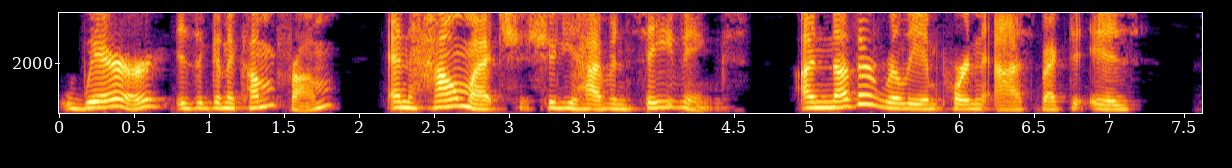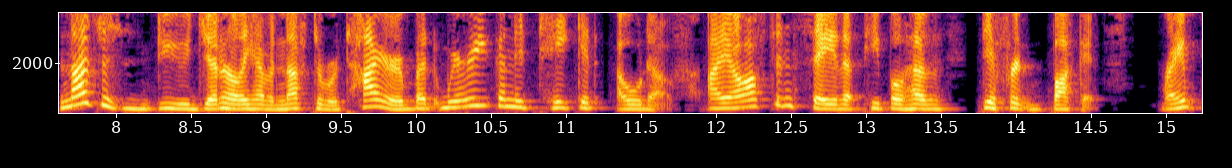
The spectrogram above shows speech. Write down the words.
Where is it going to come from? And how much should you have in savings? Another really important aspect is not just do you generally have enough to retire, but where are you going to take it out of? I often say that people have different buckets right?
